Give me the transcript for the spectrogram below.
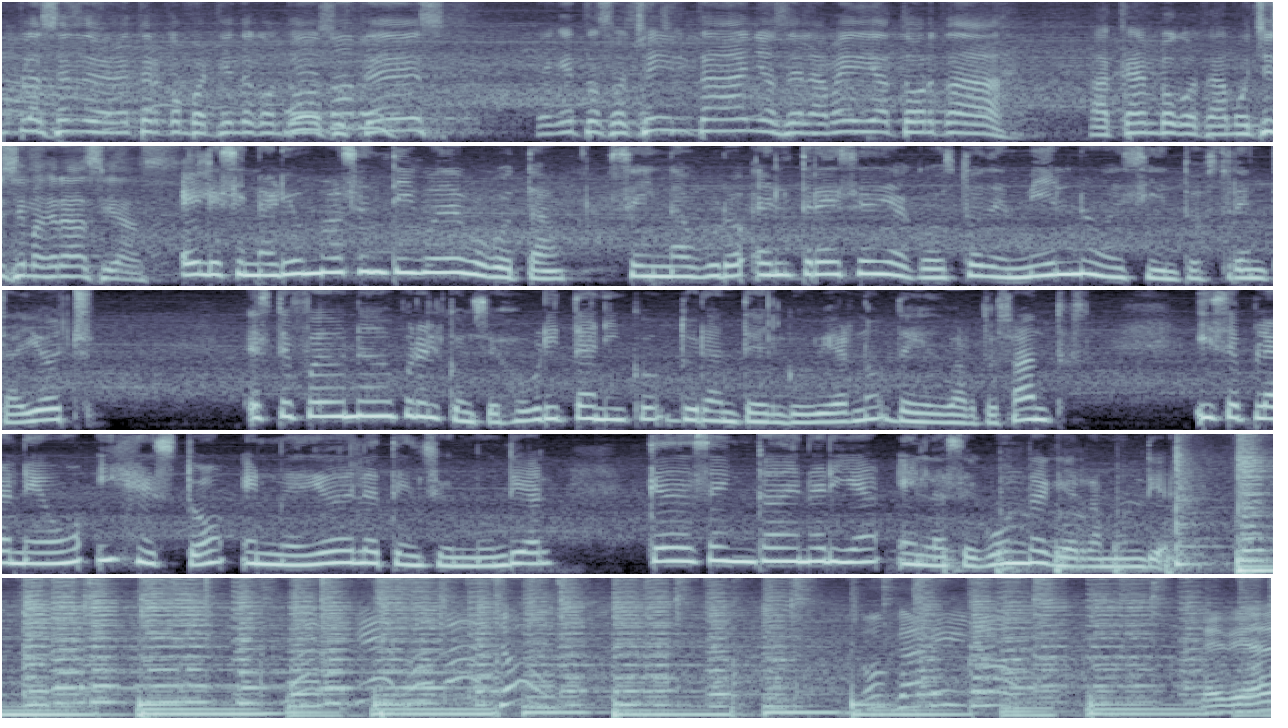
placer de estar compartiendo con todos ustedes en estos 80 años de la media torta acá en Bogotá. Muchísimas gracias. El escenario más antiguo de Bogotá se inauguró el 13 de agosto de 1938. Este fue donado por el Consejo Británico durante el gobierno de Eduardo Santos y se planeó y gestó en medio de la tensión mundial que desencadenaría en la Segunda Guerra Mundial.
